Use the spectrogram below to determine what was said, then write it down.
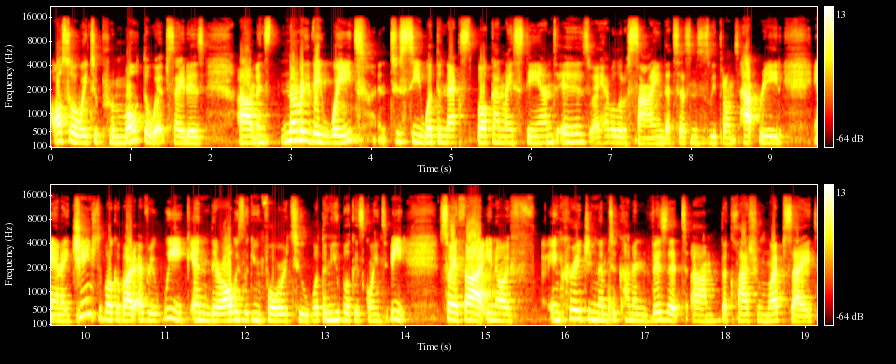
also a way to promote the website is, um, and normally they wait to see what the next book on my stand is. I have a little sign that says Mrs. Huitron's Hot Read, and I change the book about every week, and they're always looking forward to what the new book is going to be. So I thought, you know, if encouraging them to come and visit um, the classroom website,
